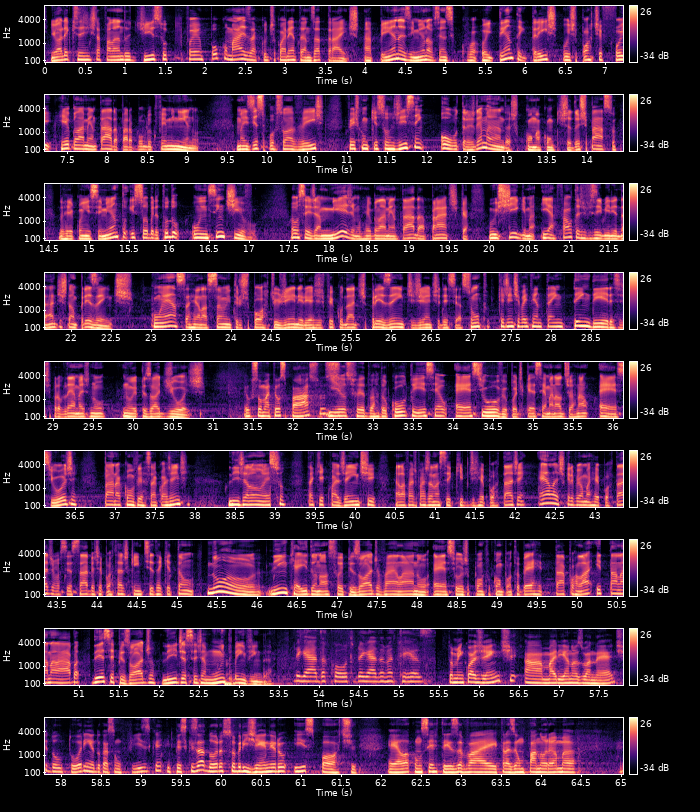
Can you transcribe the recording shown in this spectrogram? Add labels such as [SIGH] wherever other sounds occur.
E olha que a gente está falando disso foi um pouco mais de 40 anos atrás. Apenas em 1983 o esporte foi regulamentado para o público feminino. Mas isso, por sua vez, fez com que surgissem outras demandas, como a conquista do espaço, do reconhecimento e, sobretudo, o incentivo. Ou seja, mesmo regulamentada a prática, o estigma e a falta de visibilidade estão presentes. Com essa relação entre o esporte e o gênero e as dificuldades presentes diante desse assunto, que a gente vai tentar entender esses problemas no, no episódio de hoje. Eu sou Matheus Passos. E eu sou Eduardo Couto e esse é o ES Ouve, o podcast semanal do jornal ES Hoje. Para conversar com a gente, Lígia Lourenço está aqui com a gente. Ela faz parte da nossa equipe de reportagem. Ela escreveu uma reportagem, você sabe, as reportagens que a gente cita aqui estão no link aí do nosso episódio. Vai lá no eshoje.com.br, tá por lá e tá lá na aba desse episódio. Lídia, seja muito bem-vinda. Obrigada, Couto. Obrigada, Matheus. Também com a gente a Mariana Zuanetti, doutora em Educação Física e pesquisadora sobre gênero e esporte. Ela com certeza vai trazer um panorama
